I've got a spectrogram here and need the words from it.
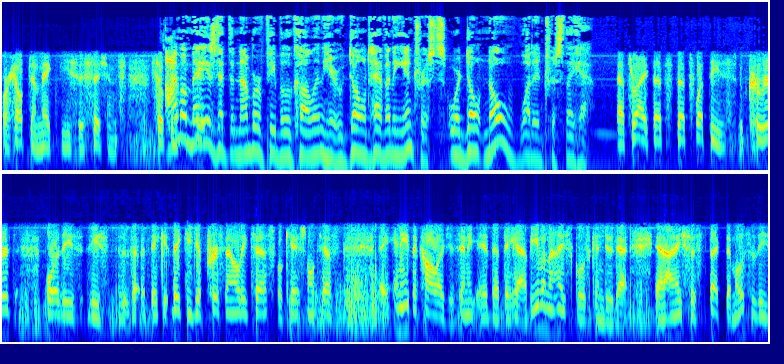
or help them make these decisions. So I'm amazed at the number of people who call in here who don't have any interests or don't know what interests they have. That's right. That's that's what these career or these these they they can give personality tests, vocational tests, any of the colleges, any that they have. Even the high schools can do that. And I suspect that most of these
